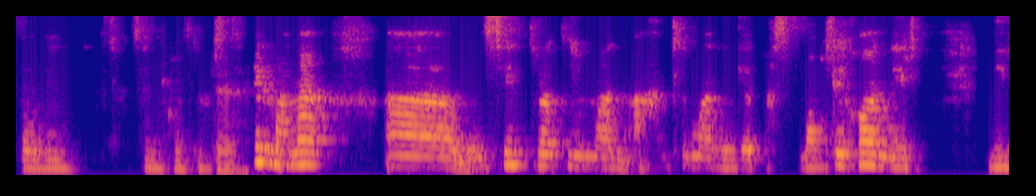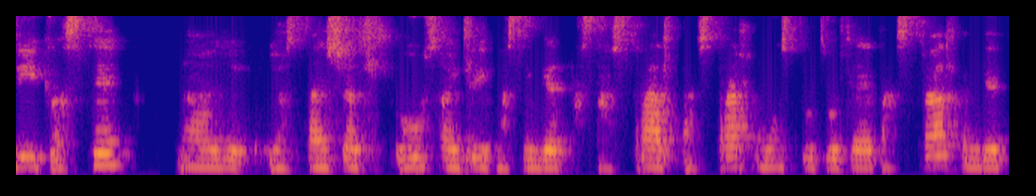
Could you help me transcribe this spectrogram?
дуугийн сонирхол төрсөн. Тэгэхээр манай синтро тим маань хамтлаг маань ингээд бас Монголынхоо нэр нэрийг бас тий ёс заншил өв соёлыг бас ингээд бас австрал австрал хүмүүст үзүүлээд австрал ингээд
